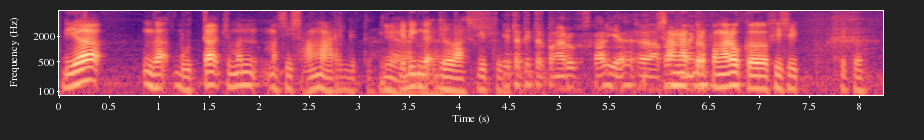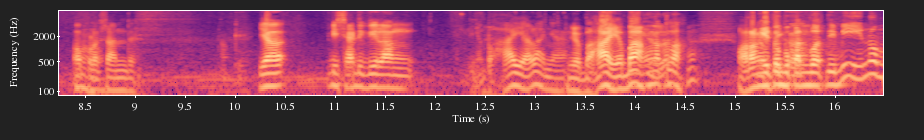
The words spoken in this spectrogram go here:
dia nggak buta cuman masih samar gitu Iya, jadi nggak iya. jelas gitu ya tapi terpengaruh sekali ya eh, apa sangat namanya? berpengaruh ke fisik gitu Oh. oplosan teh Oke. ya bisa dibilang ya bahaya lah nya Ya bahaya banget Iyalah. lah. Orang itu Ketika- bukan buat diminum.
